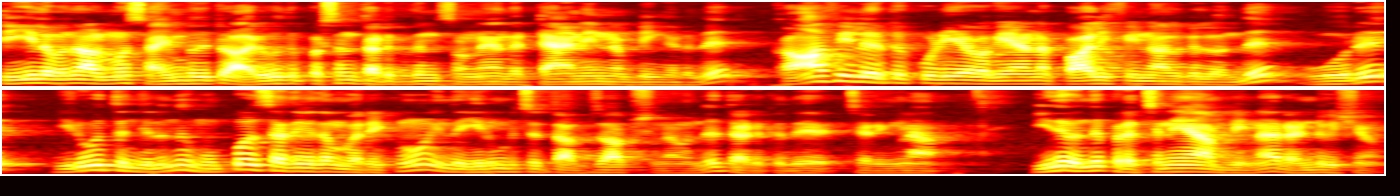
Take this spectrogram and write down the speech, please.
டீயில் வந்து ஆல்மோஸ்ட் ஐம்பது டு அறுபது பர்சன்ட் தடுக்குதுன்னு சொன்னேன் அந்த டேனின் அப்படிங்கிறது. காஃபியில் இருக்கக்கூடிய வகையான பாலிஃபினால்கள் வந்து ஒரு இருபத்தஞ்சிலேருந்து முப்பது சதவீதம் வரைக்கும் இந்த இரும்புச்சத்து அப்சார்ப்ஷனை வந்து தடுக்குது சரிங்களா? இது வந்து பிரச்சனையா அப்படின்னா ரெண்டு விஷயம்.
